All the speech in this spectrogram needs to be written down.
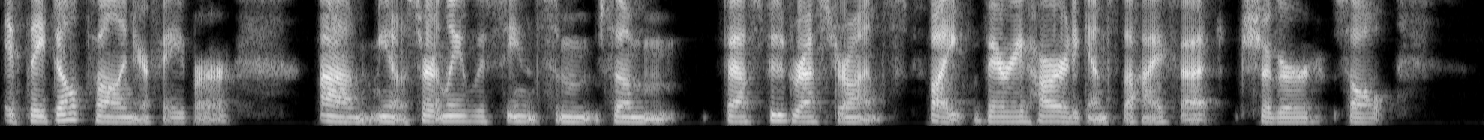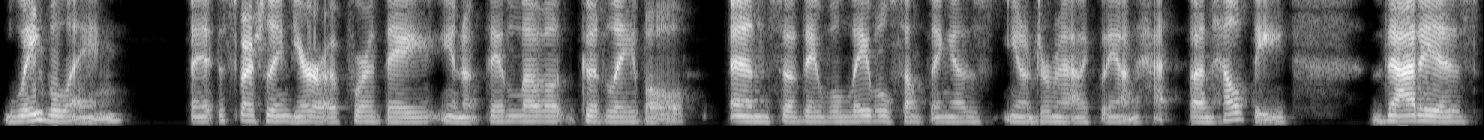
If they don't fall in your favor, um, you know, certainly we've seen some some fast food restaurants fight very hard against the high fat, sugar, salt labeling, especially in Europe where they, you know, they love a good label. And so they will label something as, you know, dramatically unha- unhealthy. That is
